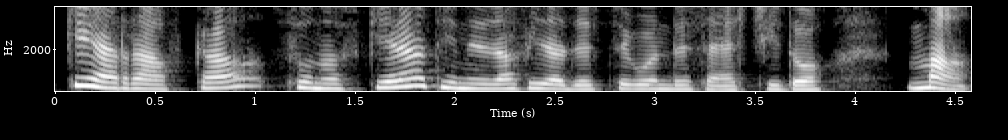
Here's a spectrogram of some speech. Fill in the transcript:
che a Ravka sono schierati nella fila del secondo esercito, ma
